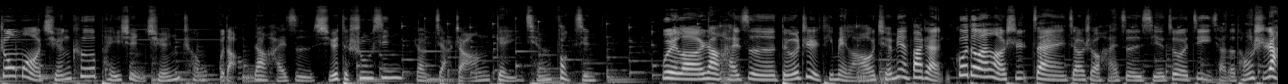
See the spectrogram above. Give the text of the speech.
周末全科培训，全程辅导，让孩子学得舒心，让家长给钱放心。为了让孩子德智体美劳全面发展，郭德完老师在教授孩子写作技巧的同时啊，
